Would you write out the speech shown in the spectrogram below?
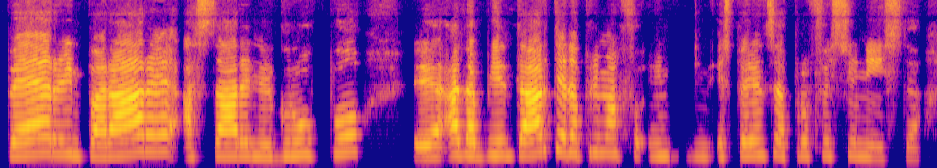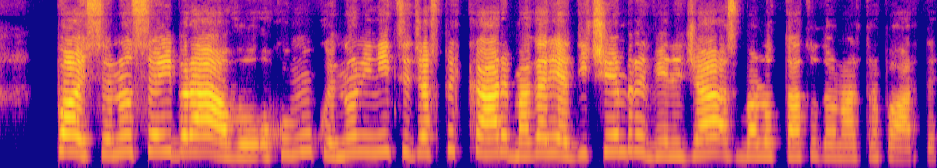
per imparare a stare nel gruppo, eh, ad ambientarti alla prima fo- esperienza professionista poi se non sei bravo o comunque non inizi già a speccare, magari a dicembre vieni già sballottato da un'altra parte.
